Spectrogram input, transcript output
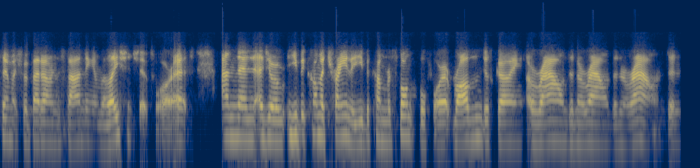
so much of a better understanding and relationship for it. And then as you're, you become a trainer, you become responsible for it rather than just going around and around and around. And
